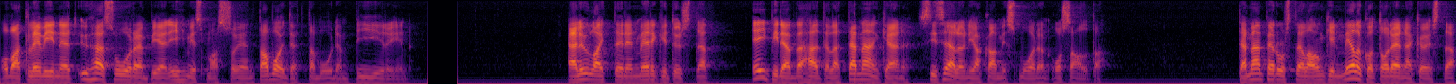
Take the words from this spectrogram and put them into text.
ovat levinneet yhä suurempien ihmismassojen tavoitettavuuden piiriin. Älylaitteiden merkitystä ei pidä vähätellä tämänkään sisällön jakamismuodon osalta. Tämän perusteella onkin melko todennäköistä,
